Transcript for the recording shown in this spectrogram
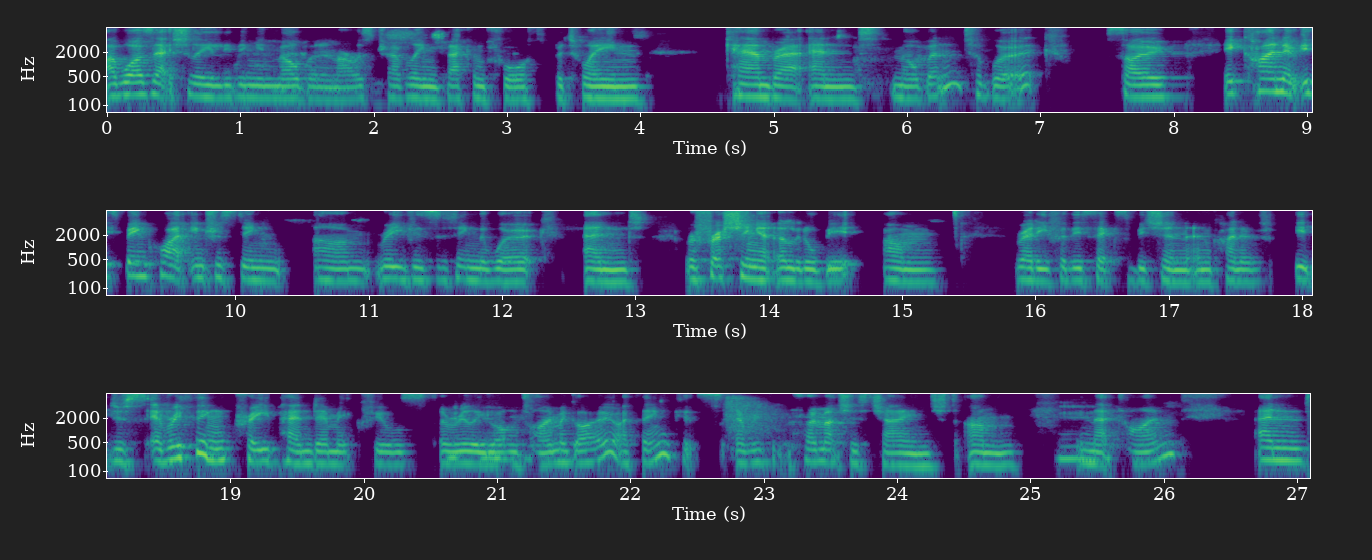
I was actually living in Melbourne and I was traveling back and forth between Canberra and Melbourne to work. So it kind of it's been quite interesting um, revisiting the work and refreshing it a little bit um, ready for this exhibition and kind of it just everything pre-pandemic feels a really mm-hmm. long time ago i think. It's everything so much has changed um, in that time. And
